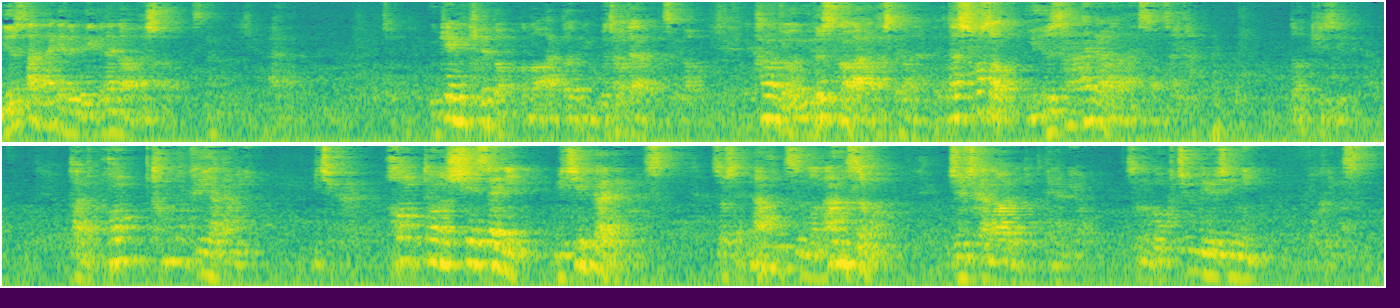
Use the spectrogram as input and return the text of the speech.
許さなければいけないのは私とですね受け身切るとこの後にぐちゃぐちゃなんですけど彼女を許すのは私ではなくて私こそ許さなければならない存在だと気づいて彼女本当の悔い改めに導かれ本当の神聖に導かれているんですそして何通も何通も十字架のあると手紙をその獄中の友人に送ります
